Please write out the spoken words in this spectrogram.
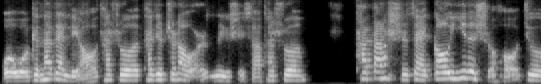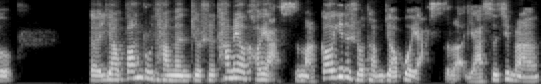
我我跟他在聊，他说他就知道我儿子那个学校。他说他当时在高一的时候就，呃，要帮助他们，就是他们要考雅思嘛。高一的时候他们就要过雅思了，雅思基本上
